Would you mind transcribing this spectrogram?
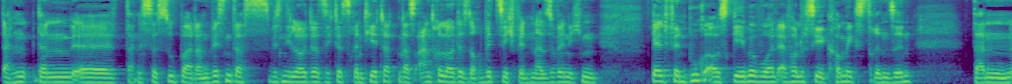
dann, dann, äh, dann ist das super. Dann wissen das, wissen die Leute, dass sich das rentiert hat und dass andere Leute es auch witzig finden. Also wenn ich ein Geld für ein Buch ausgebe, wo halt einfach lustige Comics drin sind, dann,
